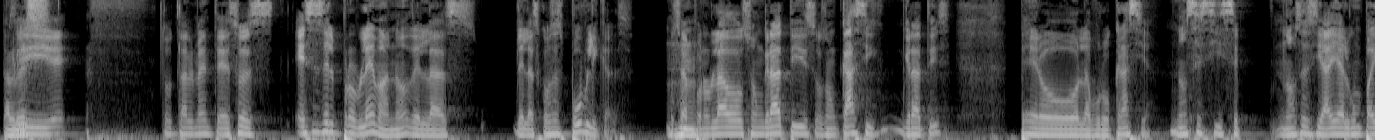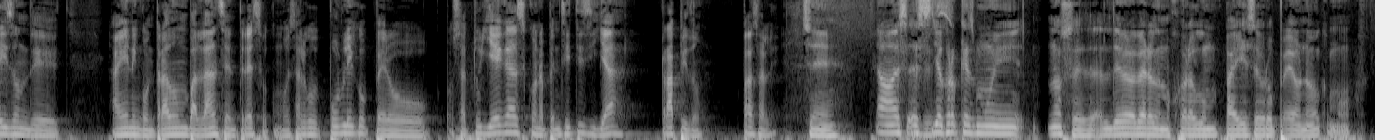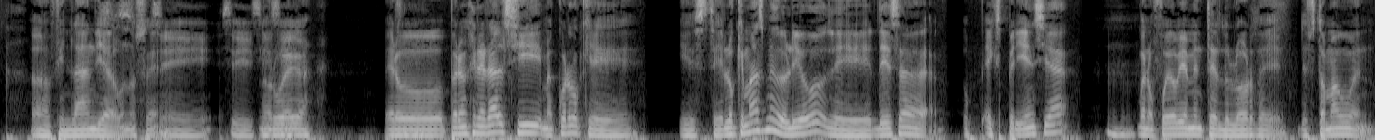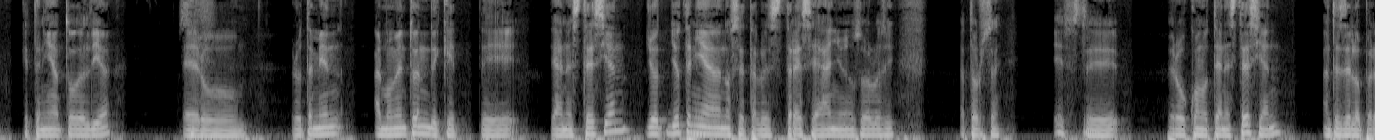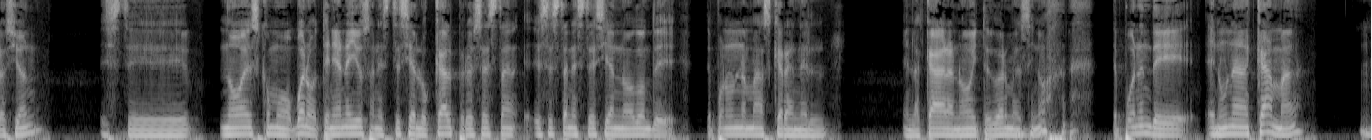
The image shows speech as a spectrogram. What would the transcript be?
Tal Sí, vez. eh, totalmente. Eso es, ese es el problema, ¿no? De las, de las cosas públicas. O sea, por un lado son gratis o son casi gratis, pero la burocracia. No sé si se, no sé si hay algún país donde hayan encontrado un balance entre eso, como es algo público, pero, o sea, tú llegas con apendicitis y ya, rápido, pásale. Sí. No, es, es- yo creo que es muy, no sé, debe haber a lo mejor algún país europeo, ¿no? Como ah, Finlandia o no sé, Sí, sí, sí. Noruega. Pero, pero en general sí, me acuerdo que este, lo que más me dolió de, de esa experiencia, bueno, fue obviamente el dolor de, de estómago en, que tenía todo el día, pero, pero también al momento en de que te, te anestesian, yo, yo tenía, no sé, tal vez 13 años o algo así, 14, este, pero cuando te anestesian, antes de la operación, este, no es como, bueno, tenían ellos anestesia local, pero es esta, es esta anestesia no donde te ponen una máscara en el, en la cara, ¿no? Y te duermes, sino te ponen de, en una cama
